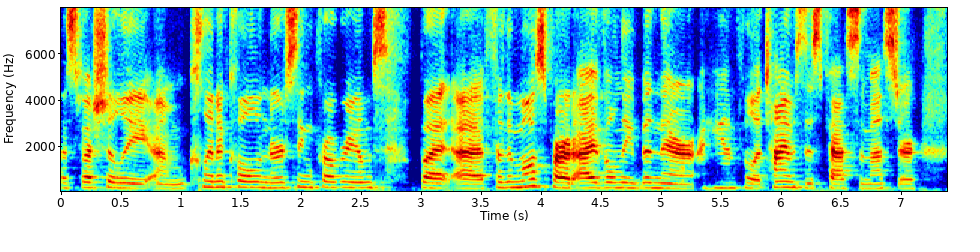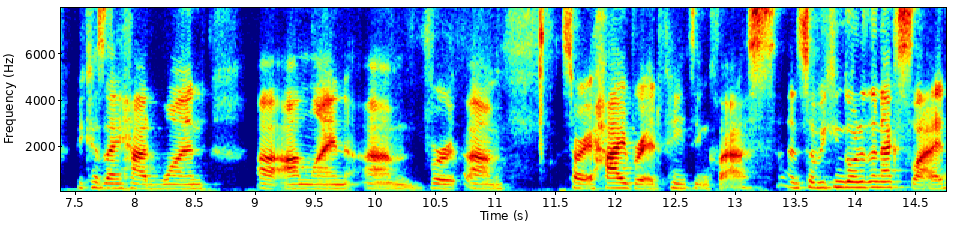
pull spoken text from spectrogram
especially um, clinical nursing programs, but uh, for the most part, I've only been there a handful of times this past semester because I had one uh, online um, for um, sorry, hybrid painting class. And so we can go to the next slide.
